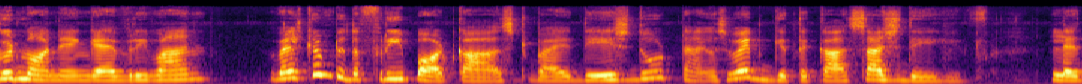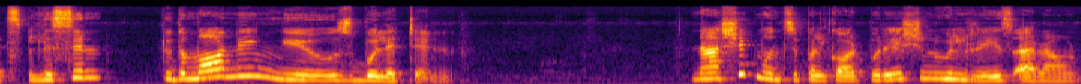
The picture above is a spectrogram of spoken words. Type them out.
Good morning, everyone. Welcome to the free podcast by Deshdoot Times with Gitika Sajdev. Let's listen to the morning news bulletin. Nashik Municipal Corporation will raise around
